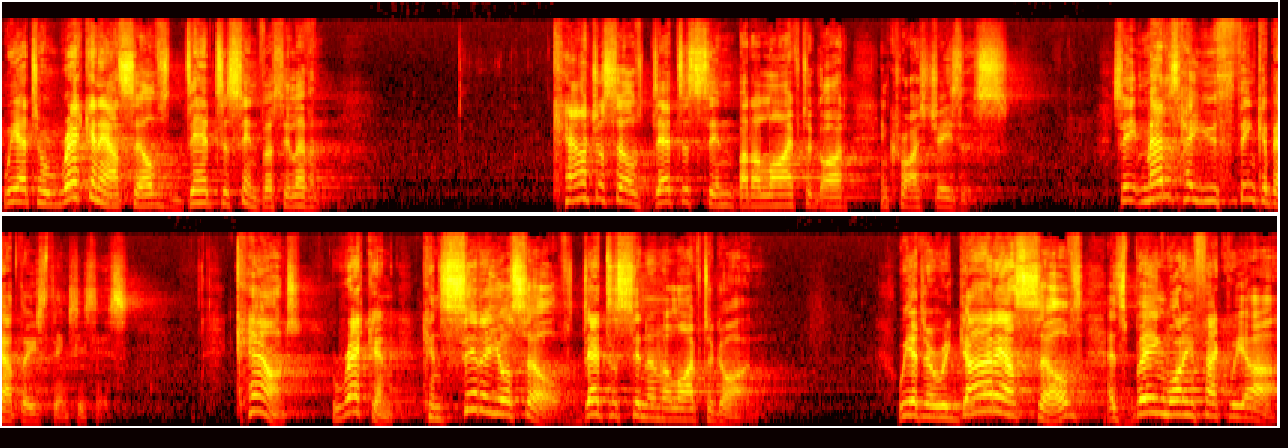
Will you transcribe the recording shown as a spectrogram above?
we are to reckon ourselves dead to sin, verse 11. Count yourselves dead to sin, but alive to God in Christ Jesus. See, it matters how you think about these things, he says. Count, reckon, consider yourselves dead to sin and alive to God. We are to regard ourselves as being what in fact we are.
